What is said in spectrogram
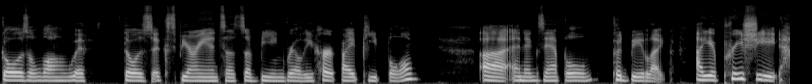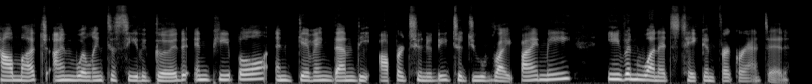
goes along with those experiences of being really hurt by people. Uh, an example could be like, I appreciate how much I'm willing to see the good in people and giving them the opportunity to do right by me even when it's taken for granted.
